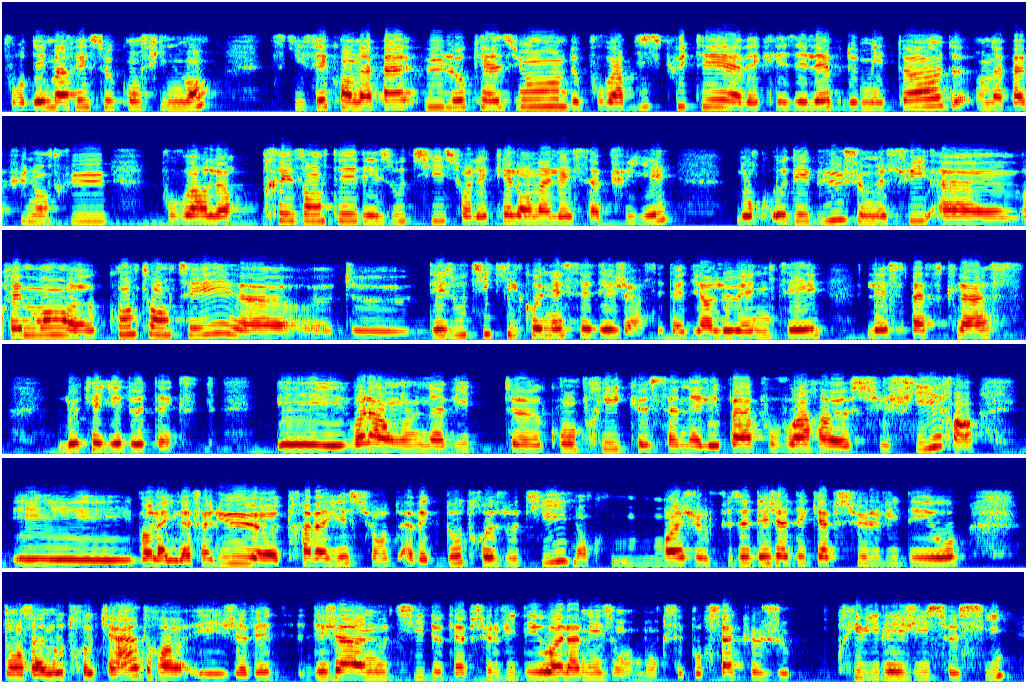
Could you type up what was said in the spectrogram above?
pour démarrer ce confinement, ce qui fait qu'on n'a pas eu l'occasion de pouvoir discuter avec les élèves de méthode. On n'a pas pu non plus pouvoir leur présenter des outils sur lesquels on allait s'appuyer. Donc au début, je me suis euh, vraiment euh, contentée euh, de, des outils qu'ils connaissaient déjà, c'est-à-dire l'ENT, l'espace classe, le cahier de texte. Et voilà, on a vite compris que ça n'allait pas pouvoir suffire. Et voilà, il a fallu travailler avec d'autres outils. Donc moi, je faisais déjà des capsules vidéo dans un autre cadre et j'avais déjà un outil de capsule vidéo à la maison. Donc c'est pour ça que je privilégie ceci.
